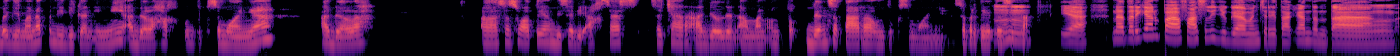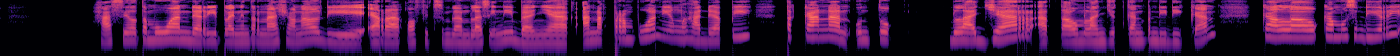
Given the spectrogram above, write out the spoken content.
bagaimana pendidikan ini adalah hak untuk semuanya, adalah uh, sesuatu yang bisa diakses secara adil dan aman untuk dan setara untuk semuanya. Seperti itu mm, sih kak. Ya, nah tadi kan Pak Fasli juga menceritakan tentang hasil temuan dari Plan Internasional di era COVID-19 ini banyak anak perempuan yang menghadapi tekanan untuk belajar atau melanjutkan pendidikan. Kalau kamu sendiri,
